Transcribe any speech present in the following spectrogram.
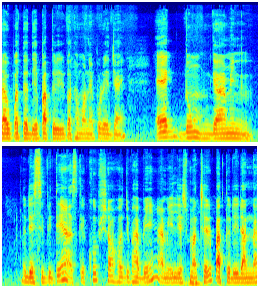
লাউ পাতা দিয়ে পাতুরির কথা মনে পড়ে যায়। একদম গ্রামীণ রেসিপিতে আজকে খুব সহজভাবে আমি ইলিশ মাছের পাতুরি রান্না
